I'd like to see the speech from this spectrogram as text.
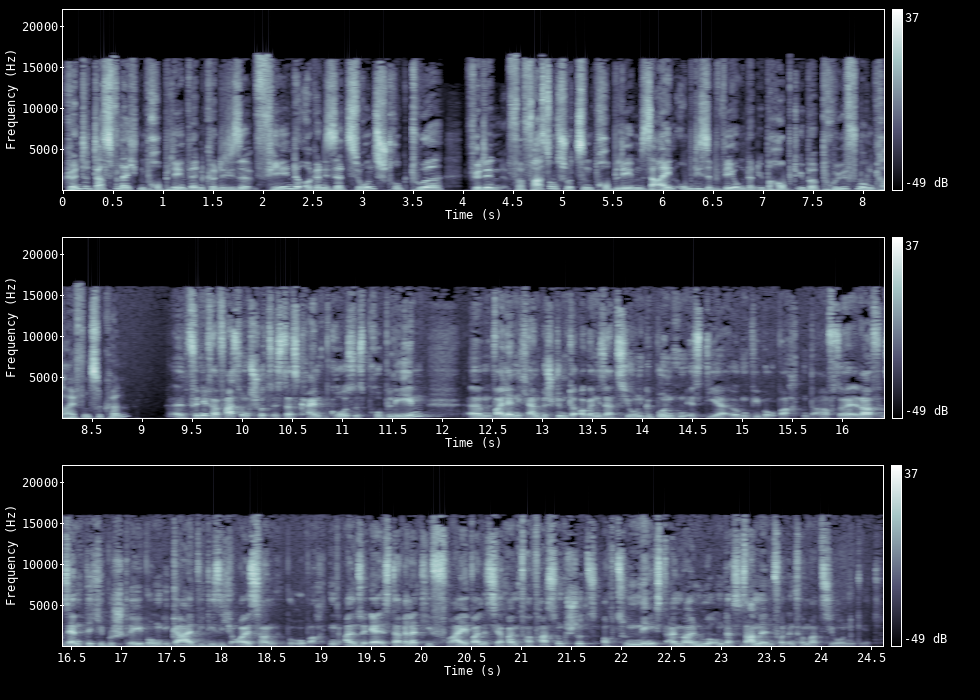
Könnte das vielleicht ein Problem werden? Könnte diese fehlende Organisationsstruktur für den Verfassungsschutz ein Problem sein, um diese Bewegung dann überhaupt überprüfen und greifen zu können? Äh, für den Verfassungsschutz ist das kein großes Problem, ähm, weil er nicht an bestimmte Organisationen gebunden ist, die er irgendwie beobachten darf, sondern er darf sämtliche Bestrebungen, egal wie die sich äußern, beobachten. Also er ist da relativ frei, weil es ja beim Verfassungsschutz auch zunächst einmal nur um das Sammeln von Informationen geht.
